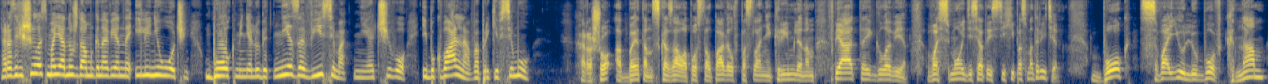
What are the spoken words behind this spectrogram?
разрешилась моя нужда мгновенно или не очень. Бог меня любит независимо ни от чего и буквально вопреки всему. Хорошо об этом сказал апостол Павел в послании к римлянам 5 главе, 8-10 стихи, посмотрите. «Бог свою любовь к нам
